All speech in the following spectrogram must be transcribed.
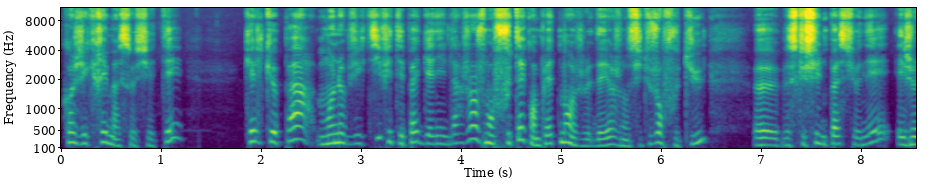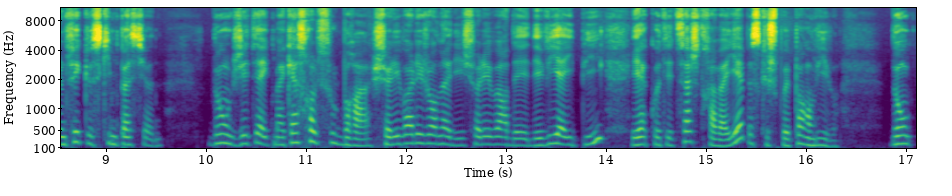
quand j'ai créé ma société, quelque part, mon objectif n'était pas de gagner de l'argent. Je m'en foutais complètement. D'ailleurs, je m'en suis toujours foutu. Euh, parce que je suis une passionnée et je ne fais que ce qui me passionne. Donc j'étais avec ma casserole sous le bras, je suis allée voir les journalistes, je suis allée voir des, VIP, et à côté de ça, je travaillais parce que je ne pouvais pas en vivre. Donc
